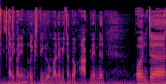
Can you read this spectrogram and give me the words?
Jetzt klappe ich mal den Rückspiegel um, weil der mich dann doch arg blendet. Und äh,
